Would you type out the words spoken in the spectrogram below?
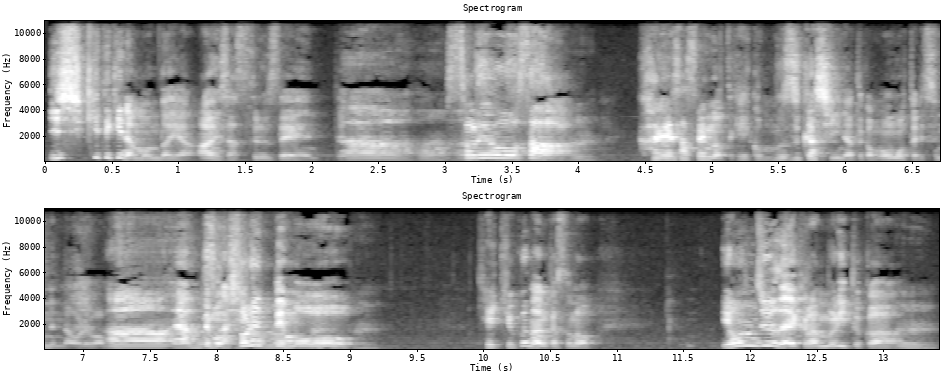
意識的な問題やん挨拶するせえへんって。あーうんうんそれをさそうん。変えさせるのって結構難しいなとかも思ったりすんねんな俺はもう。あーいや難しいでもそれってもううん結局なんかその40代から無理とか、うんうん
